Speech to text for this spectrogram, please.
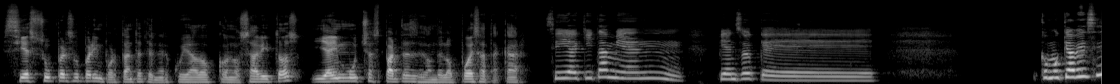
sí es súper, súper importante tener cuidado con los hábitos y hay muchas partes de donde lo puedes atacar. Sí, aquí también pienso que como que a veces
